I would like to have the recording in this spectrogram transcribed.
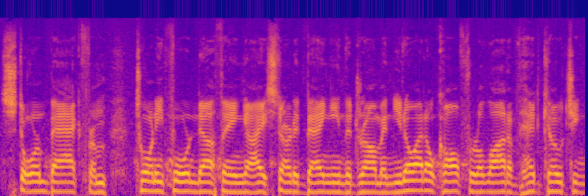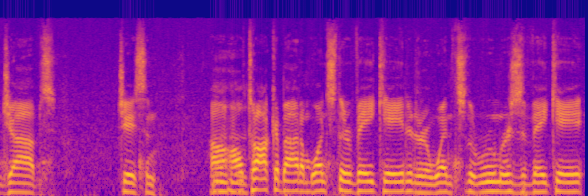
storm back from twenty four nothing. I started banging the drum, and you know I don't call for a lot of head coaching jobs, Jason. Uh, mm-hmm. I'll talk about them once they're vacated or once the rumors of vacate,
